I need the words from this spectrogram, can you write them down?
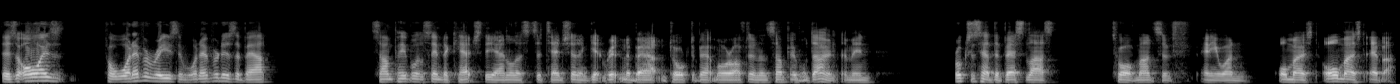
there's always, for whatever reason, whatever it is about. Some people seem to catch the analyst's attention and get written about and talked about more often, and some people don't. I mean, Brooks has had the best last 12 months of anyone almost almost ever,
